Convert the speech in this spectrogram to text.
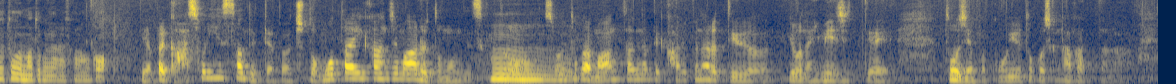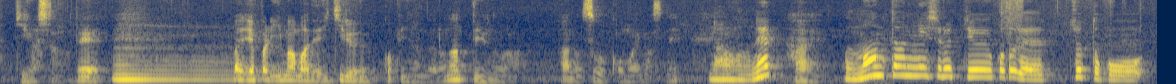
うトーンになってくるじゃないですかなんか。い。でやっぱりガソリンスタンドってやっぱちょっと重たい感じもあると思うんですけど、うんそういうところが満タンになって軽くなるっていうようなイメージって当時やっぱこういうところしかなかった気がしたので、うーん。やっぱり今まで生きるコピーなんだろうなっていうのはあのすごく思いますね。なるほどね。はい。満タンにするっていうことでちょっとこう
